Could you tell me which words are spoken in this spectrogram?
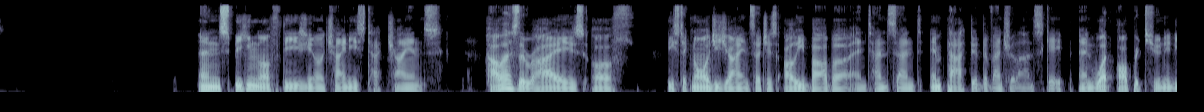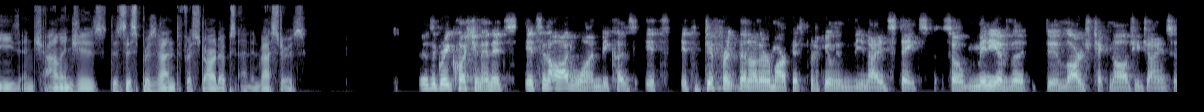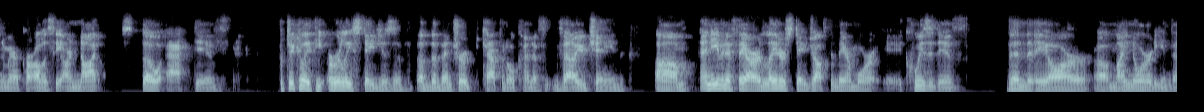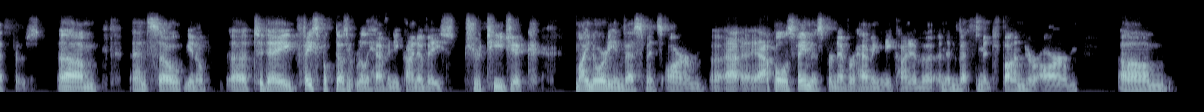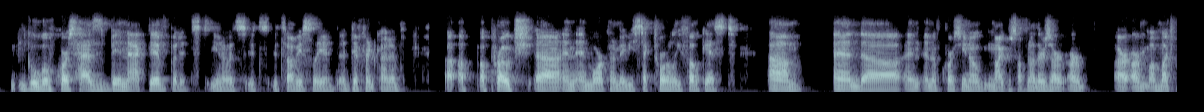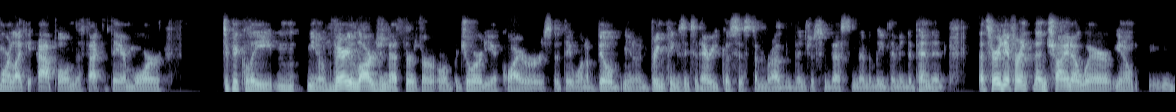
And speaking of these, you know, Chinese tech giants, how has the rise of these technology giants such as Alibaba and Tencent impacted the venture landscape? And what opportunities and challenges does this present for startups and investors? It's a great question, and it's it's an odd one because it's it's different than other markets, particularly the United States. So many of the, the large technology giants in America obviously are not so active, particularly at the early stages of, of the venture capital kind of value chain. Um, and even if they are later stage, often they are more acquisitive than they are uh, minority investors. Um, and so, you know, uh, today, Facebook doesn't really have any kind of a strategic minority investments arm. Uh, Apple is famous for never having any kind of a, an investment fund or arm. Um, Google, of course, has been active, but it's you know it's it's it's obviously a, a different kind of uh, approach uh, and and more kind of maybe sectorally focused. Um, and uh, and and of course, you know, Microsoft and others are are are, are much more like Apple in the fact that they are more typically you know very large investors or, or majority acquirers that they want to build you know bring things into their ecosystem rather than just invest in them and leave them independent. That's very different than china where you know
